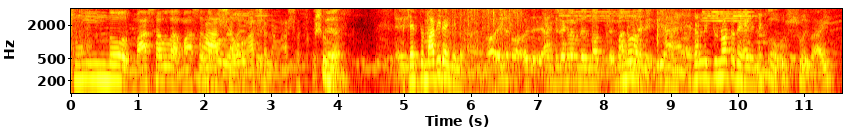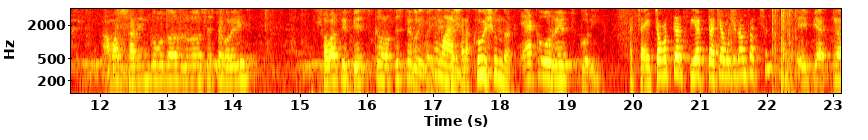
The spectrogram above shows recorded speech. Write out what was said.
সুন্দর মাশাআল্লাহ মাশাআল্লাহ মাশাআল্লাহ মাশাআল্লাহ খুব সুন্দর। আচ্ছা এটা তো মাদিরা গেল। এখন একটু নটটা দেখাবেন নাকি? অবশ্যই ভাই আমার স্বাধীন কবুতরগুলো চেষ্টা করি। সবার চেয়ে বেস্ট করার চেষ্টা করি ভাই? মাশাআল্লাহ খুবই সুন্দর। একও রেট করি। আচ্ছা এই চমৎকার পিয়ারটা কেমন কি দাম চাচ্ছেন? এই পেয়ারটা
